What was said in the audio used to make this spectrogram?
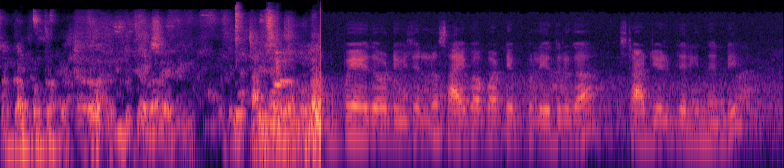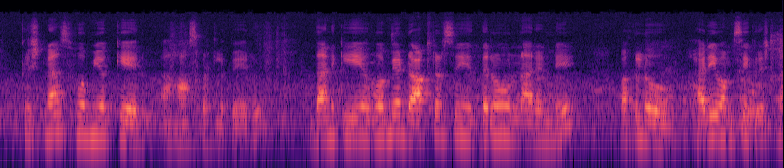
సంకల్పంతో పెట్టారో అది ఎందుకు వెళ్ళాలని ముప్పై ఐదవ డివిజన్లో సాయిబాబా టెంపుల్ ఎదురుగా స్టార్ట్ చేయడం జరిగిందండి. కృష్ణాస్ హోమియో కేర్ ఆ హాస్పిటల్ పేరు. దానికి హోమియో డాక్టర్స్ ఇద్దరు ఉన్నారండి. ఒకరు హరి వంశీకృష్ణ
